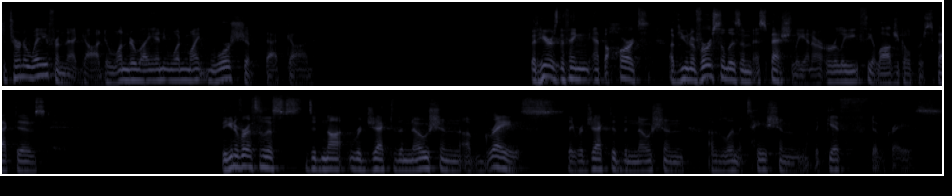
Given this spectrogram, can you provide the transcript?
to turn away from that God, to wonder why anyone might worship that God. But here's the thing at the heart of universalism, especially in our early theological perspectives. The Universalists did not reject the notion of grace, they rejected the notion of the limitation of the gift of grace.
